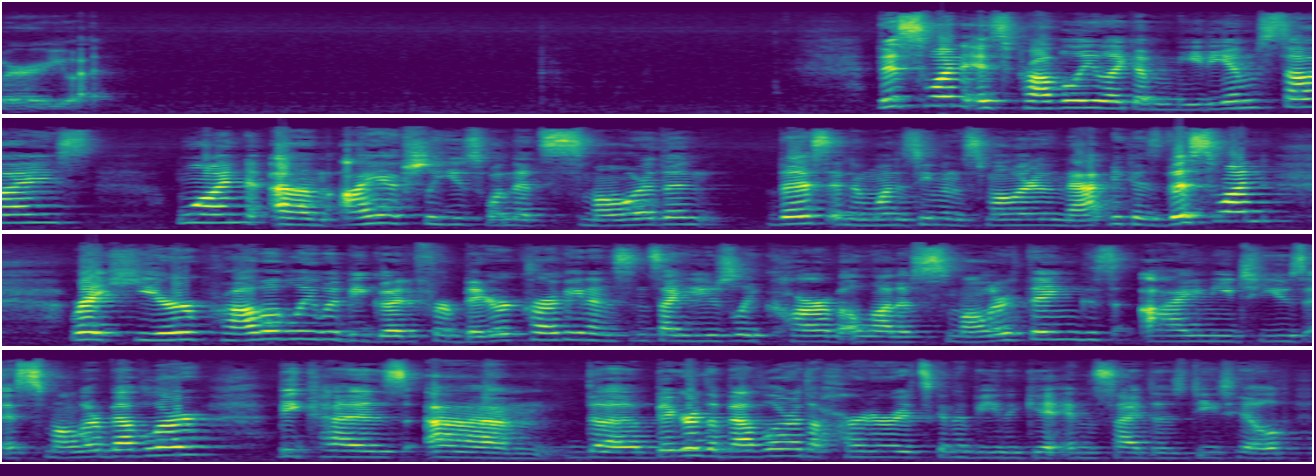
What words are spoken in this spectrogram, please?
where are you at? This one is probably like a medium size one. Um, I actually use one that's smaller than this and then one that's even smaller than that because this one right here probably would be good for bigger carving and since I usually carve a lot of smaller things I need to use a smaller beveler because um, the bigger the beveler the harder it's going to be to get inside those detailed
